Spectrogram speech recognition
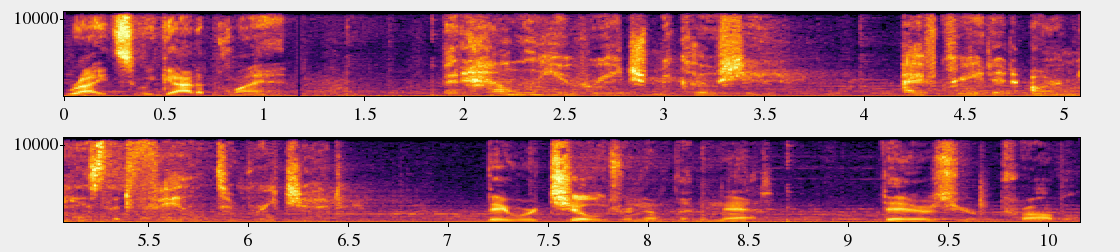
Right, so we got a plan. But how will you reach Mikoshi? I've created armies that failed to breach it. They were children of the net. There's your problem.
